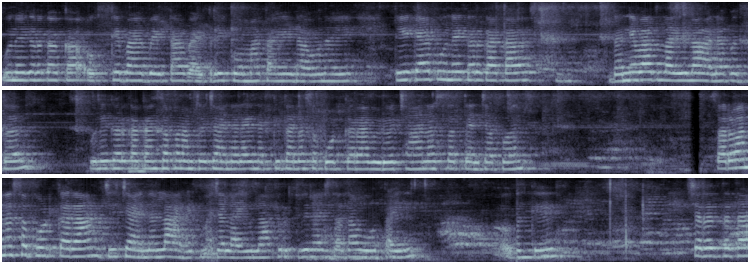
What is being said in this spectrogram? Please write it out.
पुणेकर काका ओके बाय बेटा. बॅटरी कोमात आहे डाऊन आहे. ठीक आहे पुणेकर काका. धन्यवाद लाईव्हला आल्याबद्दल. पुणेकर काकांचा पण आमच्या चॅनल आहे. नक्की त्यांना सपोर्ट करा. व्हिडिओ छान असतात त्यांच्या पण. सर्वांना सपोर्ट करा. जे चॅनलला आहेत माझ्या लाईव्हला पृथ्वीराज दादा होत आहे ओके शरद दादा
